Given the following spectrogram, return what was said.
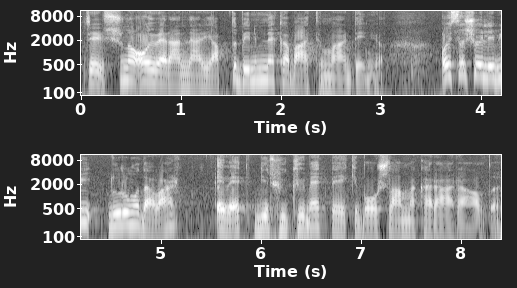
işte şuna oy verenler yaptı. Benim ne kabahatim var deniyor. Oysa şöyle bir durumu da var. Evet bir hükümet belki borçlanma kararı aldı.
